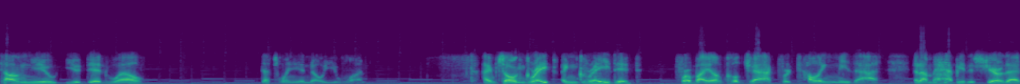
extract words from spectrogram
telling you you did well, that's when you know you won. I'm so ingrat- ingraded for my Uncle Jack for telling me that. And I'm happy to share that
